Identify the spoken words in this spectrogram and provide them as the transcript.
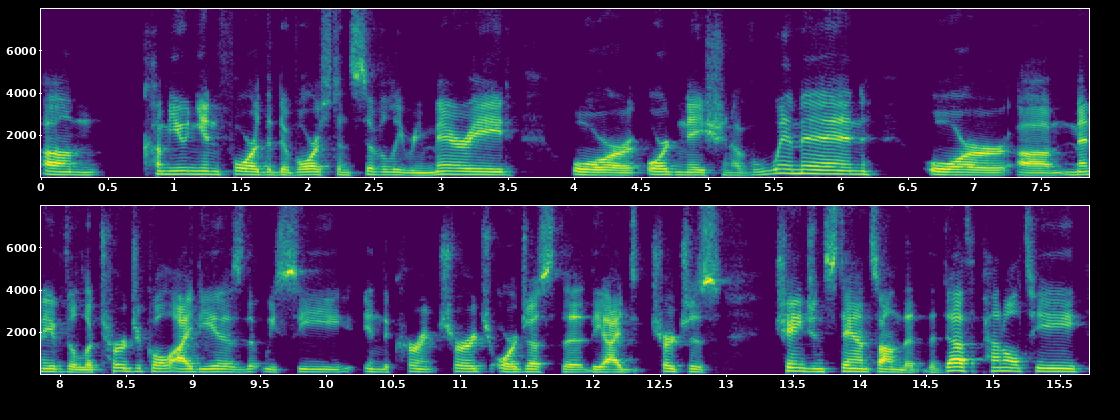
um, communion for the divorced and civilly remarried, or ordination of women, or um, many of the liturgical ideas that we see in the current church, or just the the church's change in stance on the, the death penalty.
